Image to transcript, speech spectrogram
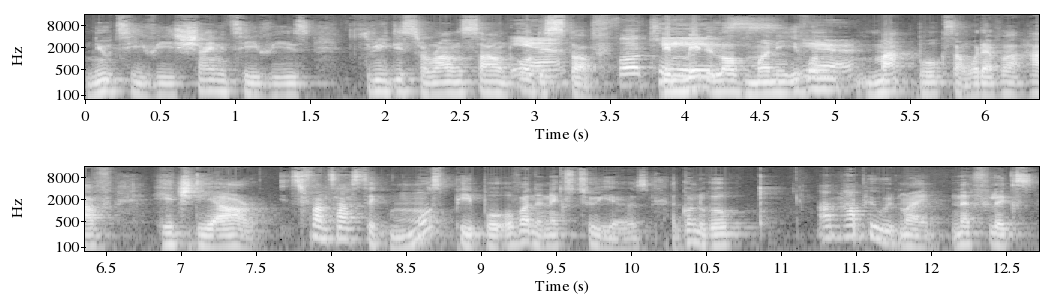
new TVs, shiny TVs, 3D surround sound, all this stuff. 4Ks, They made a lot of money. Even yeah. MacBooks and whatever have HDR. It's fantastic. Most people over the next two years are going to go. I'm happy with my Netflix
